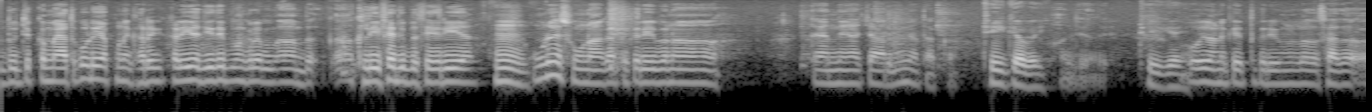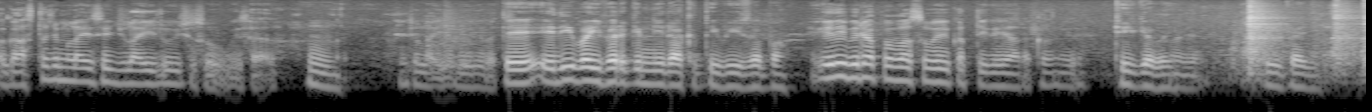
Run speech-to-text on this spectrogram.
ਦੂਜੇ ਕਮੈਤ ਘੋੜੀ ਆਪਣੇ ਖੜੀ ਖੜੀ ਆ ਜਿਹਦੇ ਮਗਰ ਅਹ, ਬ- ਖਲੀਫੇ ਦੀ ਬਸੇਰੀ ਆ ਉਹਨੇ ਸੋਨਾਗਾ ਤਕਰੀਬਨ ਤਿੰਨ ਜਾਂ 4 ਮਹੀਨੇ ਤੱਕ। ਠੀਕ ਹੈ ਬਾਈ। ਹਾਂਜੀ ਹਾਂਜੀ। ਠੀਕ ਹੈ। ਉਹ ਜਾਣ ਕੇ ਤਕਰੀਬਨ ਸ਼ਾਇਦ ਅਗਸਤ ਚ ਮਲਾਈ ਸੀ ਜੁਲਾਈ ਜੁਲਾਈ ਚ ਸੂਗੀ ਸ਼ਾਇਦ। ਹੂੰ। ਜੁਲਾਈ ਜੁਲਾਈ ਦੇ ਵਿੱਚ। ਤੇ ਇਹਦੀ ਬਾਈ ਫਿਰ ਕਿੰਨੀ ਰੱਖਤੀ ਫੀਸ ਆਪਾਂ? ਇਹਦੀ ਵੀਰੇ ਆਪਾਂ ਬਸ ਉਹ 31000 ਰੱਖਾਂਗੇ। ਠੀਕ ਹੈ ਬਾਈ। ਠੀਕ ਹੈ ਜੀ।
